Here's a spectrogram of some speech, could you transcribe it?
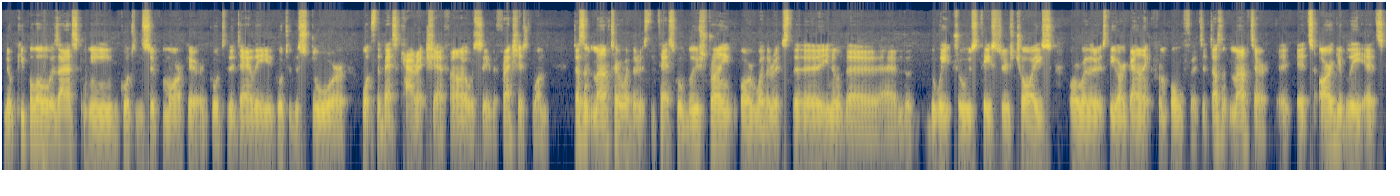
You know, people always ask me, go to the supermarket or go to the deli, go to the store, what's the best carrot chef? And I always say the freshest one. Doesn't matter whether it's the Tesco Blue Stripe or whether it's the you know the um, the, the Waitrose Taster's Choice or whether it's the organic from Whole Foods. It doesn't matter. It, it's arguably it's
